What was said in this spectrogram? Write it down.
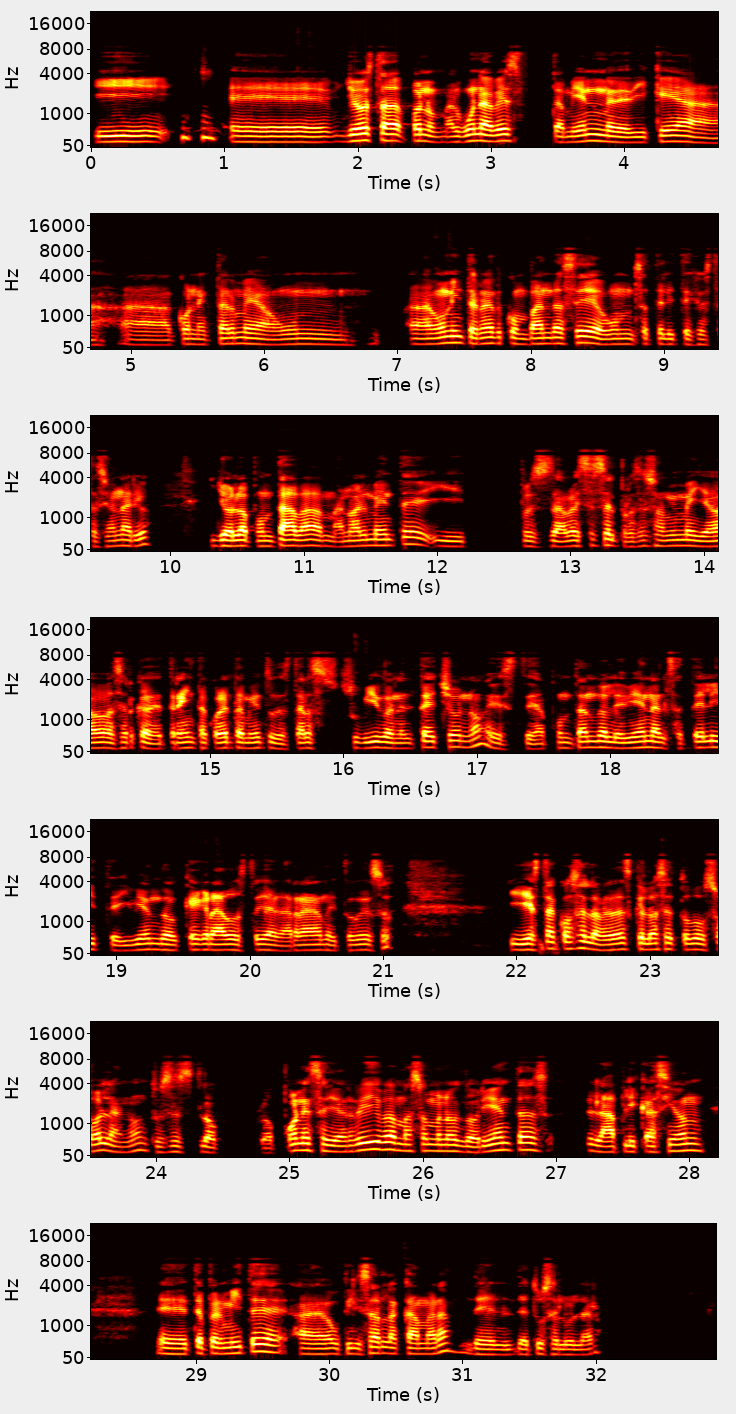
Y eh, yo estaba, bueno, alguna vez también me dediqué a, conectarme a un, a un internet con banda C o un satélite geoestacionario. Yo lo apuntaba manualmente y pues a veces el proceso a mí me llevaba cerca de 30, 40 minutos de estar subido en el techo, ¿no? Este, apuntándole bien al satélite y viendo qué grado estoy agarrando y todo eso. Y esta cosa la verdad es que lo hace todo sola, ¿no? Entonces lo, lo pones ahí arriba, más o menos lo orientas. La aplicación eh, te permite ah, utilizar la cámara del- de tu celular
